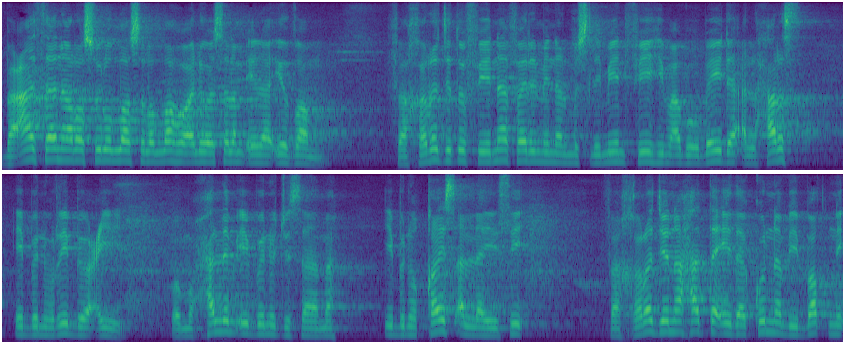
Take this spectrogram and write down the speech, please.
بعثنا رسول الله صلى الله عليه وسلم إلى إظام فخرجت في نفر من المسلمين فيهم أبو عبيدة الحرث ابن ربعي ومحلم ابن جثامة ابن قيس الليثي. فخرجنا حتى إذا كنا ببطن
